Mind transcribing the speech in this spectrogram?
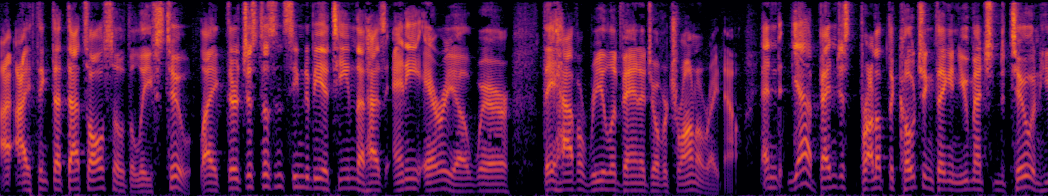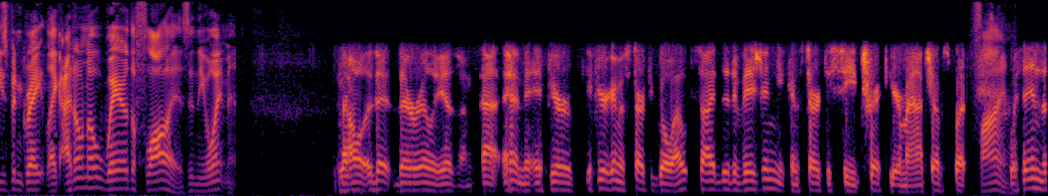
I, I think that that's also the Leafs too. Like there just doesn't seem to be a team that has any area where they have a real advantage over Toronto right now. And yeah, Ben just brought up the coaching thing, and you mentioned it too, and he's been great. Like I don't know where the flaw is in the ointment. No, there really isn't. Uh, and if you're if you're going to start to go outside the division, you can start to see trickier matchups. But fine within the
